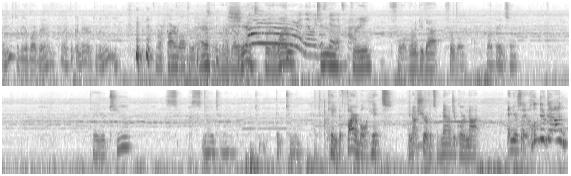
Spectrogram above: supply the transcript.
I used to be a barbarian until I took an arrow to the knee. or fireball to the head. We're gonna go. Shit. We're gonna one, And then we just two, get attacked. three, four. We're gonna do that for the barbarian side. Okay, you're two, six, nine, ten, eleven, twelve, thirteen, thirteen. Okay, the fireball hits. You're not sure if it's magical or not, and you're saying, "Hold your gun!"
